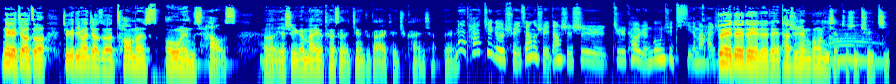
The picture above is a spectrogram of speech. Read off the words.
那个叫做这个地方叫做 Thomas Owens House。嗯，也是一个蛮有特色的建筑，大家可以去看一下。对，那它这个水箱的水当时是就是靠人工去提的吗？还是？对对对对对，它是人工一下就是去挤。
